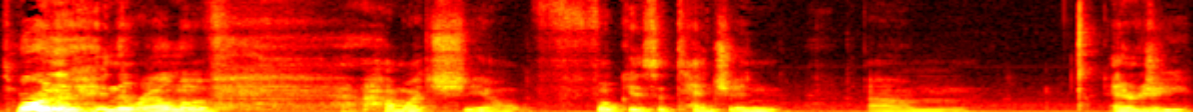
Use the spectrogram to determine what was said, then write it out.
it's more in the in the realm of how much you know focus, attention, um, energy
